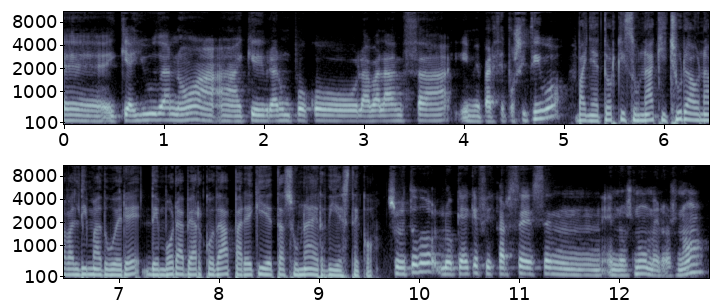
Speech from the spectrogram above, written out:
eh, que ayuda ¿no? a, a equilibrar un poco la balanza y me parece positivo. Baina etorkizunak itxura ona baldin badu ere, denbora beharko da parekietasuna erdiesteko. Sobre todo lo que hay que fijarse es en, en los números, ¿no?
